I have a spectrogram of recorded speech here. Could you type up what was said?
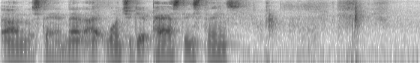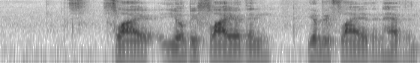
I understand that. I once you get past these things, fly you'll be flyer than you'll be flyer than heaven.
